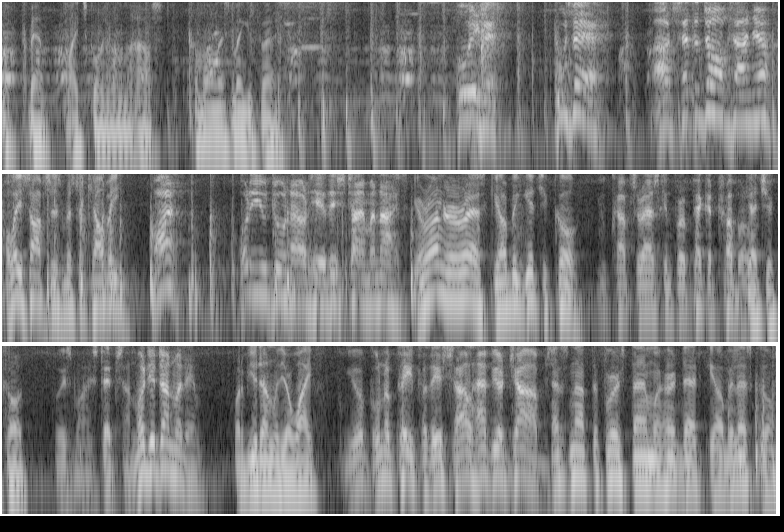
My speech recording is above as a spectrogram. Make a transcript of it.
Look, Ben, lights going on in the house. Come on, let's make it fast. Who is it? Who's there? I'll set the dogs on you. Police officers, Mr. Kelby. What? What are you doing out here this time of night? You're under arrest, Kelby. Get your coat. You cops are asking for a peck of trouble. Get your coat. Where's my stepson? What you done with him? What have you done with your wife? You're going to pay for this. I'll have your jobs. That's not the first time we heard that, Kelby. Let's go.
